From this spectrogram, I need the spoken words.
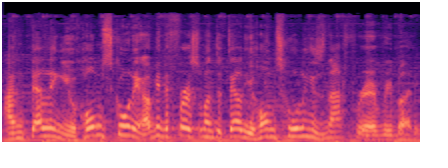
I'm telling you, homeschooling, I'll be the first one to tell you, homeschooling is not for everybody.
